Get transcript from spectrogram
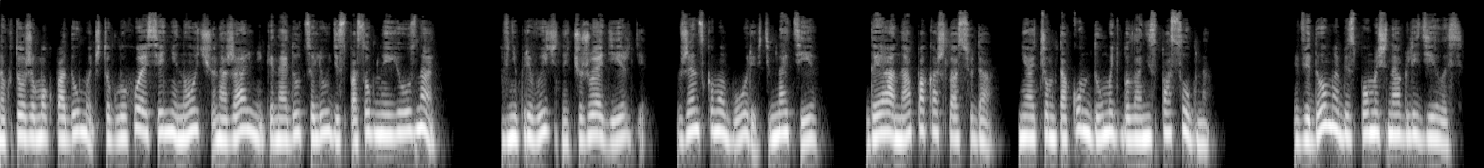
Но кто же мог подумать, что глухой осенней ночью на жальнике найдутся люди, способные ее узнать? В непривычной, чужой одежде, в женском уборе, в темноте. Да и она пока шла сюда, ни о чем таком думать была не способна. Ведома беспомощно огляделась.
